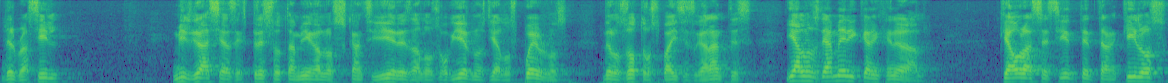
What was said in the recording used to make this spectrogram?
del Brasil. Mil gracias expreso también a los cancilleres, a los gobiernos y a los pueblos de los otros países garantes y a los de América en general que ahora se sienten tranquilos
